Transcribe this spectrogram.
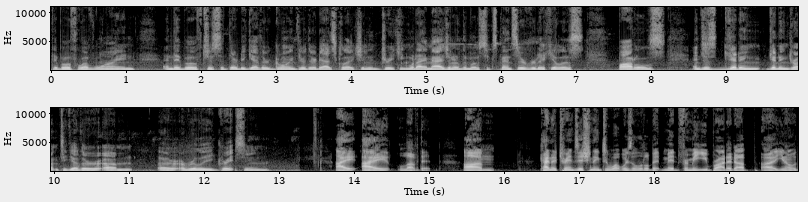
they both love wine and they both just sit there together going through their dad's collection and drinking what I imagine are the most expensive ridiculous bottles and just getting getting drunk together um, a, a really great scene I I loved it. Um, kind of transitioning to what was a little bit mid for me. You brought it up. Uh, you know,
